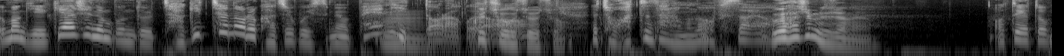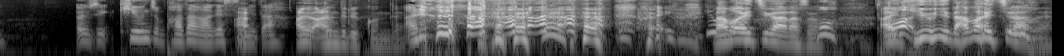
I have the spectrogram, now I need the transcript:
음악 얘기하시는 분들 자기 채널을 가지고 있으면 팬이 음. 있더라고요. 그렇죠, 그렇죠, 저 같은 사람은 없어요. 왜 하시면 되잖아요. 어떻게 좀 기운 좀 받아가겠습니다. 아, 아안 드릴 건데. 아니, 남아있지가 않아서. 뭐, 도와, 아니, 기운이 남아있지 어, 않아요.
